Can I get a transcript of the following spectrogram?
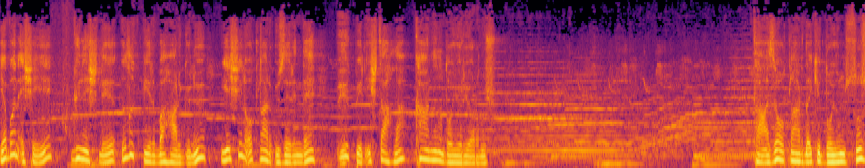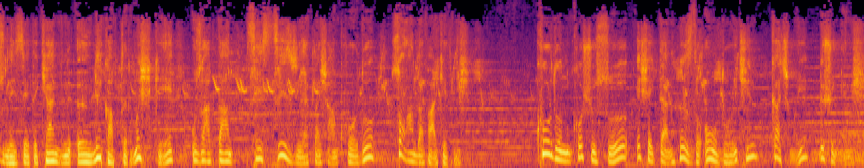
Yaban eşeği güneşli, ılık bir bahar günü yeşil otlar üzerinde büyük bir iştahla karnını doyuruyormuş. Taze otlardaki doyumsuz lezzete kendini öyle kaptırmış ki uzaktan sessizce yaklaşan kurdu son anda fark etmiş. Kurdun koşusu eşekten hızlı olduğu için kaçmayı düşünmemiş.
